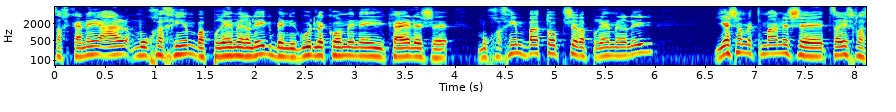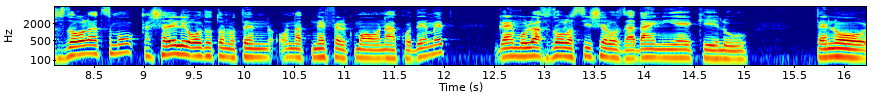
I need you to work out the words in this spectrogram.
שחקני על מוכחים בפרמייר ליג, בניגוד לכל מיני כאלה שמוכחים בטופ של הפרמייר ליג. יש שם את מאנה שצריך לחזור לעצמו, קשה לי לראות אותו נותן עונת נפל כמו העונה הקודמת. גם אם הוא לא יחזור לשיא שלו, זה עדיין יהיה כאילו... תן לו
